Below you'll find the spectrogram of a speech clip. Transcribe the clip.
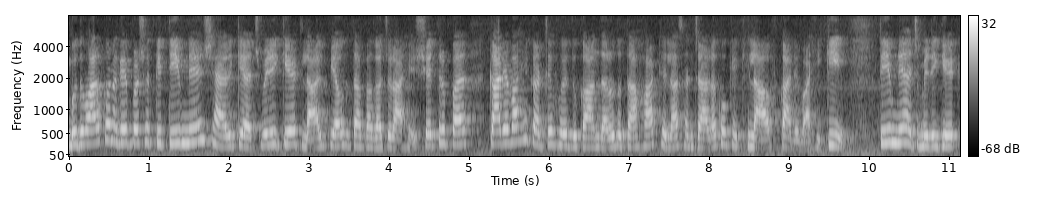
बुधवार को नगर परिषद की टीम ने शहर के अजमेरी गेट, लाल पियाऊ तथा भगा चौराहे क्षेत्र पर कार्यवाही करते हुए दुकानदारों तथा हाट ठेला संचालकों के खिलाफ कार्यवाही की। टीम ने अजमेरी गेट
